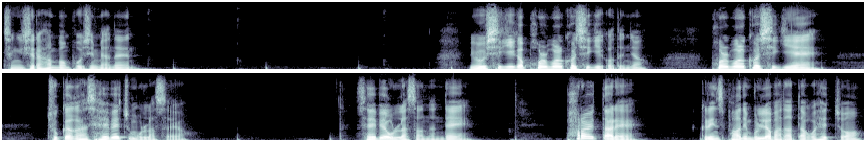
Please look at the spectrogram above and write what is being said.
증시를 한번 보시면은 요 시기가 폴볼커 시기거든요. 폴볼커 시기에 주가가 한 3배쯤 올랐어요. 3배 올랐었는데 8월 달에 그린스파운이 물려받았다고 했죠.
